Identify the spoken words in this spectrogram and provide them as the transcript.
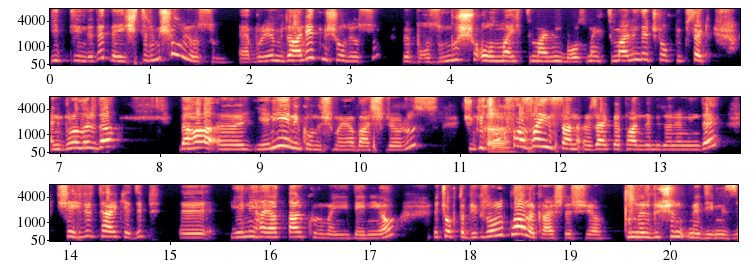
gittiğinde de değiştirmiş oluyorsun. Yani buraya müdahale etmiş oluyorsun ve bozulmuş olma ihtimalin, bozma ihtimalin de çok yüksek. Hani buraları da daha e, yeni yeni konuşmaya başlıyoruz. Çünkü çok Evet. fazla insan özellikle pandemi döneminde şehri terk edip e, yeni hayatlar kurmayı deniyor ve çok da büyük zorluklarla karşılaşıyor. Bunları düşünmediğimiz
